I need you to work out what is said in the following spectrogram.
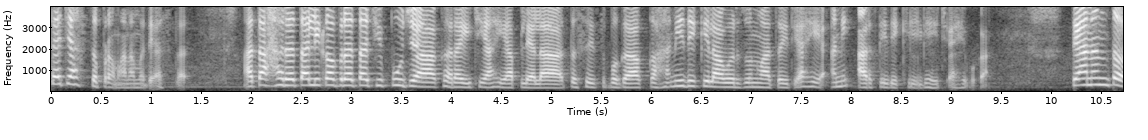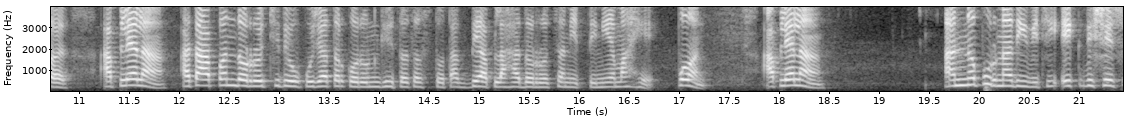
त्या जास्त प्रमाणामध्ये असतात. आता हरतालिका व्रताची पूजा करायची आहे आपल्याला तसेच बघा कहाणी देखील आवर्जून वाचायची आहे आणि आरती देखील घ्यायची आहे बघा. त्यानंतर आपल्याला आता आपण दररोजची देवपूजा तर करून घेतच असतो अगदी आपला हा दररोजचा नित्यनियम आहे. पण आपल्याला अन्नपूर्णा देवीची एक विशेष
